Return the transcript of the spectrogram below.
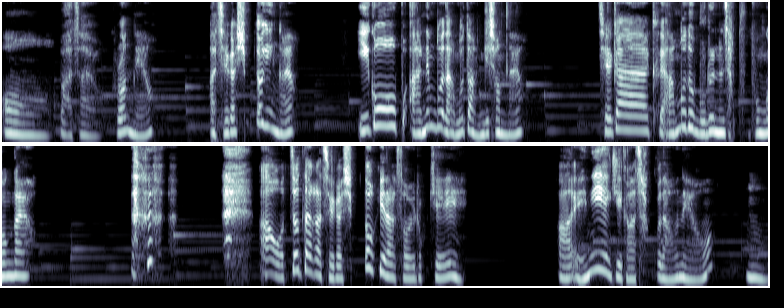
어 맞아요. 그렇네요. 아 제가 십덕인가요? 이거 아는 분 아무도 안 계셨나요? 제가 그 아무도 모르는 작품 본 건가요? 아 어쩌다가 제가 십덕이라서 이렇게 아 애니 얘기가 자꾸 나오네요. 음.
